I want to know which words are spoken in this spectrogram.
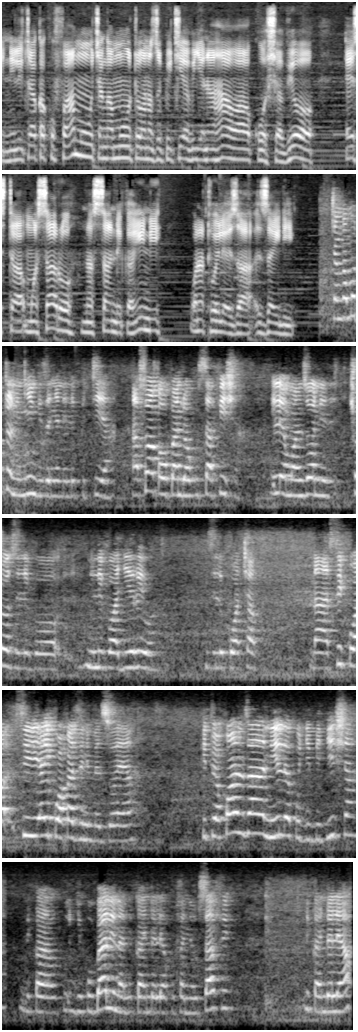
Nilitaka kufahamu changamoto wanazopitia vijana hawa wa kuosha vyoo. Esther Mwasaro na Sande Kahindi wanatueleza zaidi. Changamoto ni nyingi zenye nilipitia, haswa kwa upande wa kusafisha. Ile mwanzoni choo zilivyo nilivyoajiriwa zilikuwa chafu na sikuwa si haikuwa kazi nimezoea. Kitu ya kwanza ni ile kujibidisha, nikajikubali na nikaendelea kufanya usafi, nikaendelea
